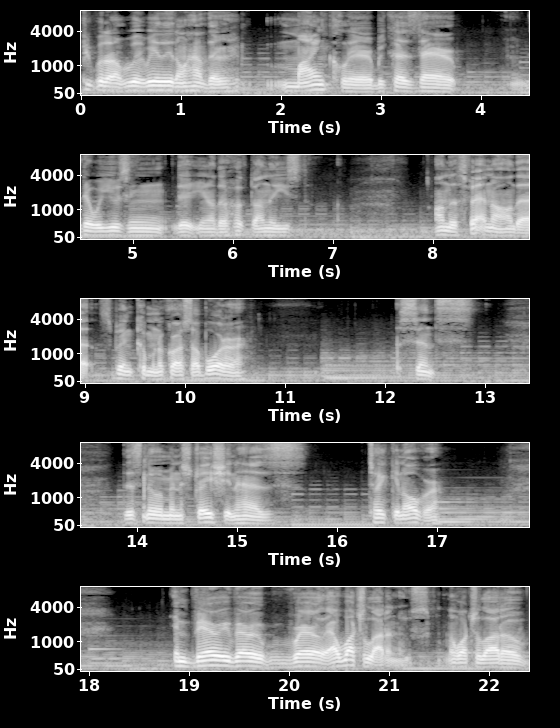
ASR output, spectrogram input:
people that really don't have their mind clear because they're they were using the you know they're hooked on these on this fentanyl that's been coming across our border since this new administration has taken over. And very, very rarely, I watch a lot of news. I watch a lot of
